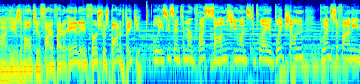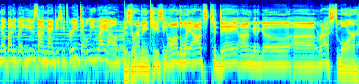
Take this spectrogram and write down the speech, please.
Uh, he is a volunteer firefighter and a first responder. Thank you. Lacey sent him a request song. She wants to play Blake Shelton, Gwen Stefani, Nobody But You's on 92.3 WIL. Is Remy and Kasey on the way out today? I'm gonna go uh, rest more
